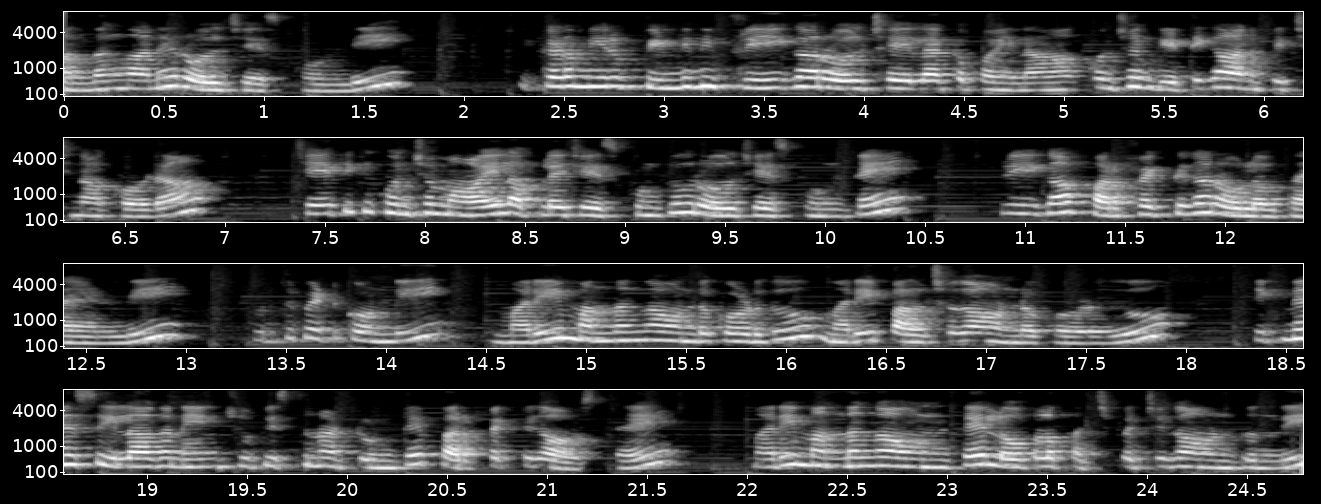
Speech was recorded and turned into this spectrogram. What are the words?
మందంగానే రోల్ చేసుకోండి. ఇక్కడ మీరు పిండిని ఫ్రీగా రోల్ చేయలేకపోయినా కొంచెం గట్టిగా అనిపించినా కూడా చేతికి కొంచెం ఆయిల్ అప్లై చేసుకుంటూ రోల్ చేసుకుంటే ఫ్రీగా పర్ఫెక్ట్గా రోల్ అవుతాయండి. గుర్తుపెట్టుకోండి మరీ మందంగా ఉండకూడదు మరీ పల్చగా ఉండకూడదు. థిక్నెస్ ఇలాగ నేను చూపిస్తున్నట్టు ఉంటే పర్ఫెక్ట్గా వస్తాయి. మరీ మందంగా ఉంటే లోపల పచ్చి పచ్చిగా ఉంటుంది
